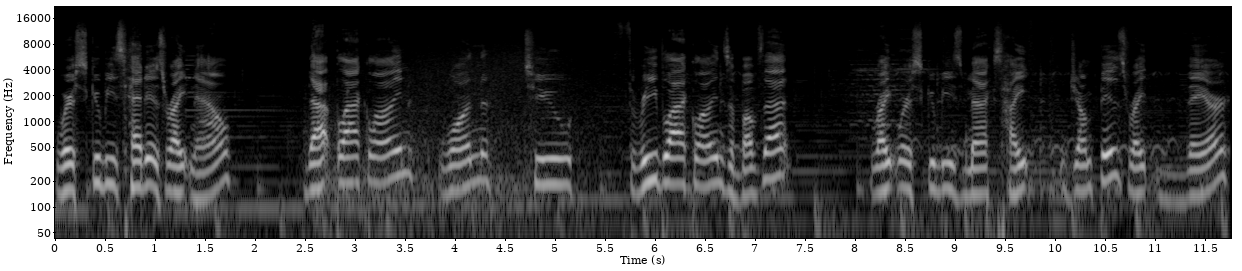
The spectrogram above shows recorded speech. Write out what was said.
where Scooby's head is right now. That black line, one, two, three black lines above that, right where Scooby's max height jump is, right there,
